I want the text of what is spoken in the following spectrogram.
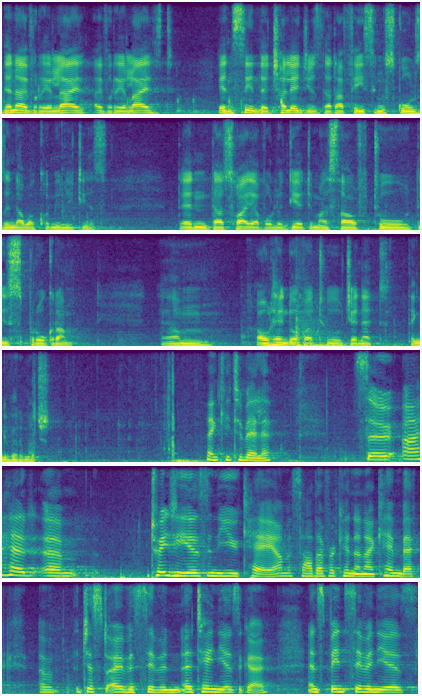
Then I've realized, I've realized and seen the challenges that are facing schools in our communities. Then that's why I volunteered myself to this program. Um, I'll hand over to Jeanette. Thank you very much. Thank you, Thobela. So I had um, 20 years in the UK. I'm a South African and I came back uh, just over seven, uh, 10 years ago and spent seven years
